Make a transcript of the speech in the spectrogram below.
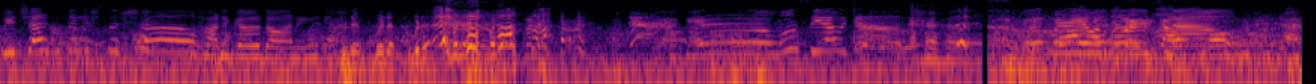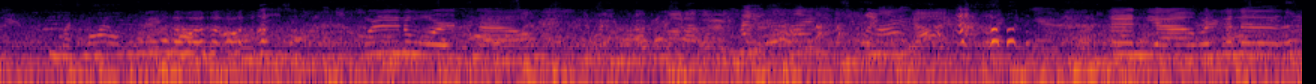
We just finished the show. How'd it go, Donnie? yeah, we'll see how it goes. We're wearing awards now. We're in awards now. And yeah, we're gonna.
